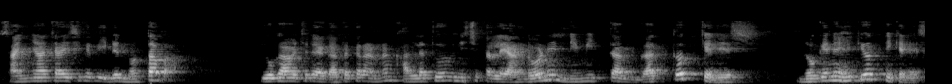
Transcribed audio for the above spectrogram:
සංඥාචෛසිකට ඉඳ නොතබා යෝගාවචරය ගත කරන්න කල්ලාතුව විනිශ්චය කරලා යන්න ඕනේ. නිමිත්තක් ගත්තොත් කෙලෙස් නොගෙන හිටියොත් නිකලෙස්.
